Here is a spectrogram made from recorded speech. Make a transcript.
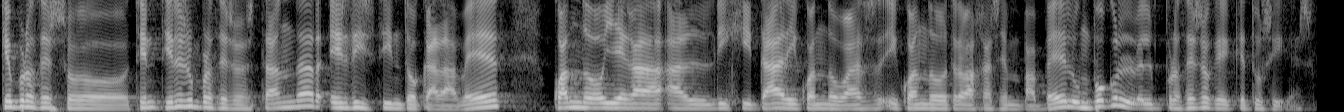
¿qué proceso tien- tienes un proceso estándar? ¿Es distinto cada vez? ¿Cuándo llega al digital y cuándo vas y cuándo trabajas en papel? Un poco el, el proceso que, que tú sigues.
